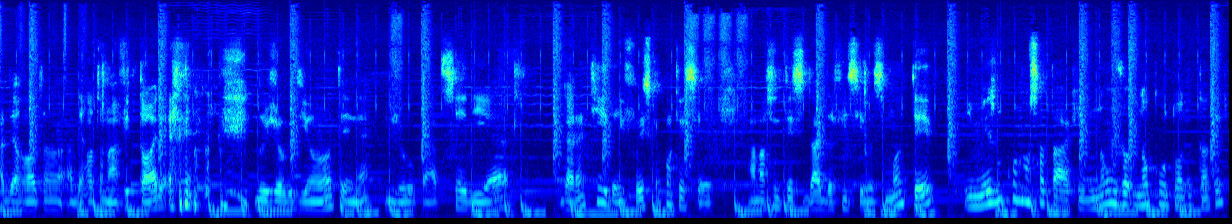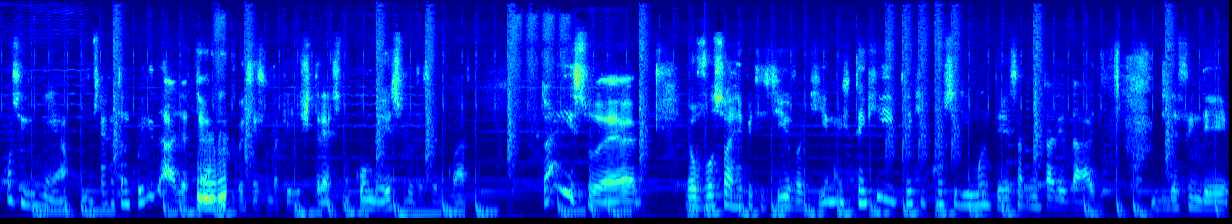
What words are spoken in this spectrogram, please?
a derrota, a derrota não, a vitória no jogo de ontem, né? No jogo 4 seria garantida, e foi isso que aconteceu. A nossa intensidade defensiva se manter, e mesmo com o nosso ataque não, não pontuando tanto, a gente conseguiu ganhar com certa tranquilidade, até uhum. com exceção daquele estresse no começo do terceiro quarto. Então é isso. É, eu vou só repetitivo aqui, mas tem que, tem que conseguir manter essa mentalidade de defender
